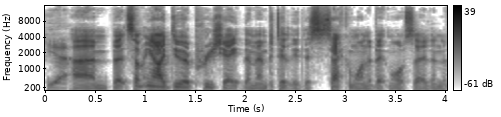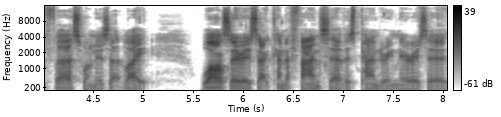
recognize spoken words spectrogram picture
Yeah. Um, but something I do appreciate them, and particularly the second one a bit more so than the first one, is that like, whilst there is that kind of fan service pandering, there is a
